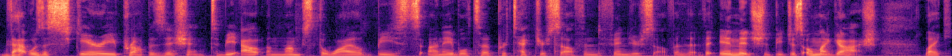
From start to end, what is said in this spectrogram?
that was a scary proposition to be out amongst the wild beasts, unable to protect yourself and defend yourself. And the, the image should be just, oh my gosh, like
